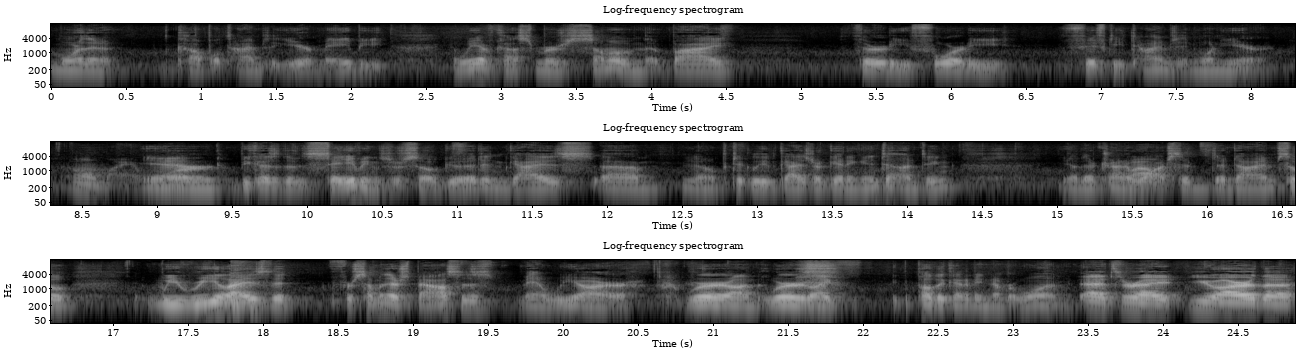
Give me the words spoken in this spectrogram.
more than a couple times a year, maybe. And we have customers, some of them that buy 30, 40, 50 times in one year. Oh my And word. because the savings are so good, and guys, um, you know, particularly the guys are getting into hunting, you know, they're trying to Wow. watch their, their dime. So we realize that for some of their spouses, man, we are we're on we're like public enemy number one. That's right. You are the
